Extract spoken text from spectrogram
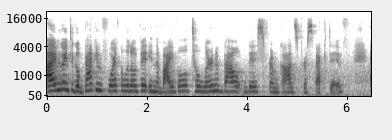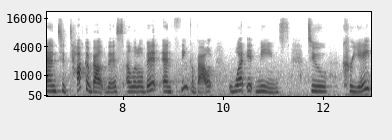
I'm going to go back and forth a little bit in the Bible to learn about this from God's perspective and to talk about this a little bit and think about what it means to create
